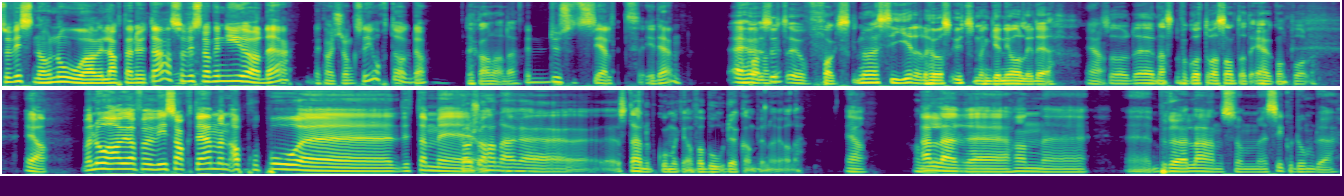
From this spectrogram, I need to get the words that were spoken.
Så hvis noen, nå har vi lagt den ut der, så hvis noen gjør det Det er kanskje noen som har gjort det òg, da. Det kan han, det. Det er du som stjålet ideen. Jeg høres ut jo faktisk, Når jeg sier det, det høres ut som en genial idé. Ja. Så det er nesten for godt til å være sant at jeg har kommet på det. ja. Men nå har vi i hvert fall vi sagt det. Men apropos uh, dette med Kanskje han der uh, standup-komikeren fra Bodø kan begynne å gjøre det. Ja. Han, Eller uh, han eh, eh, brøleren som Si hvor dum du er.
